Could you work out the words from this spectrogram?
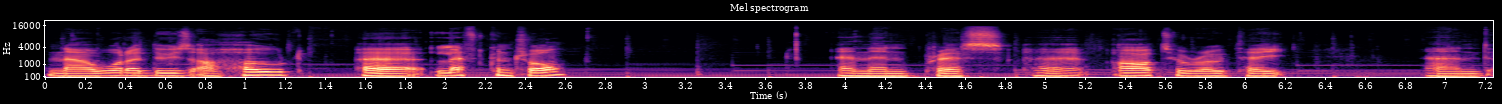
Now what I do is I'll hold uh, left control and then press uh, R to rotate and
